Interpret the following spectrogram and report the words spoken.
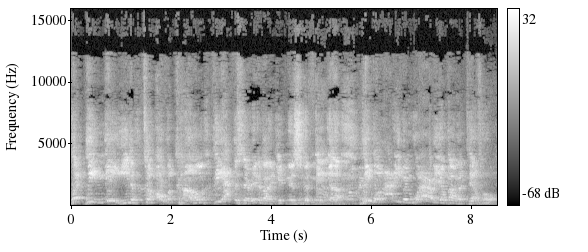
what we need to overcome the adversary, anybody getting this but me, uh, we will not even worry about a devil.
